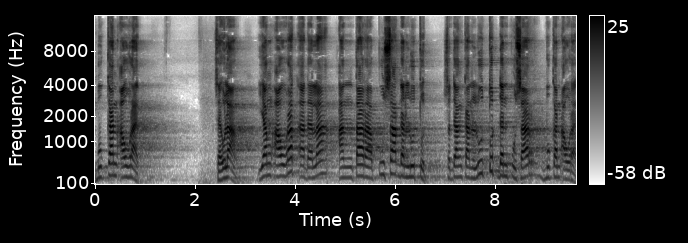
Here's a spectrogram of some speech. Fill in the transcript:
bukan aurat. Saya ulang, yang aurat adalah antara pusar dan lutut. Sedangkan lutut dan pusar bukan aurat.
